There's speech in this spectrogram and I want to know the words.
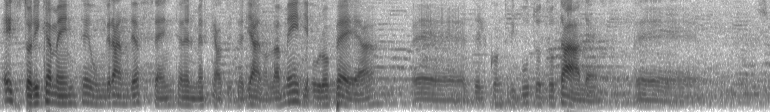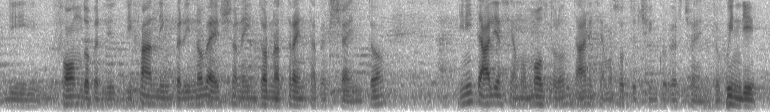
è storicamente un grande assente nel mercato italiano. La media europea eh, del contributo totale eh, di fondo per, di funding per l'innovation è intorno al 30%, in Italia siamo molto lontani, siamo sotto il 5%, quindi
